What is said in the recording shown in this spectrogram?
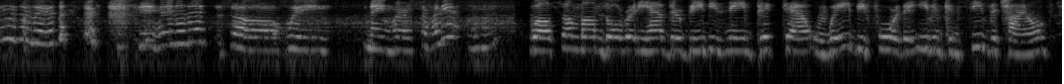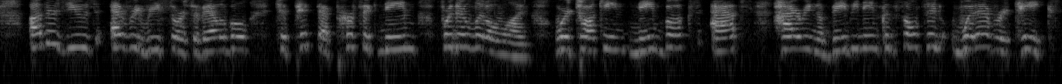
hated it. he hated it, so we named her Stephanie. Mm-hmm. While some moms already have their baby's name picked out way before they even conceive the child, others use every resource available to pick that perfect name for their little one. We're talking name books, apps, hiring a baby name consultant, whatever it takes.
